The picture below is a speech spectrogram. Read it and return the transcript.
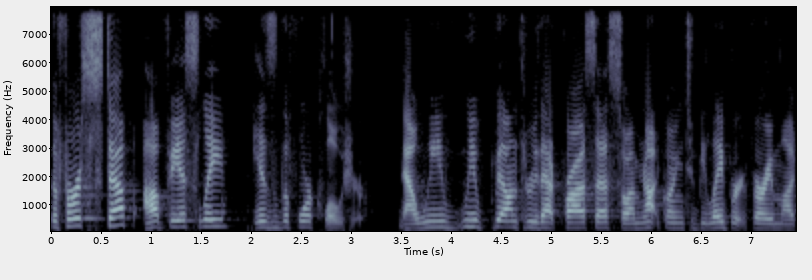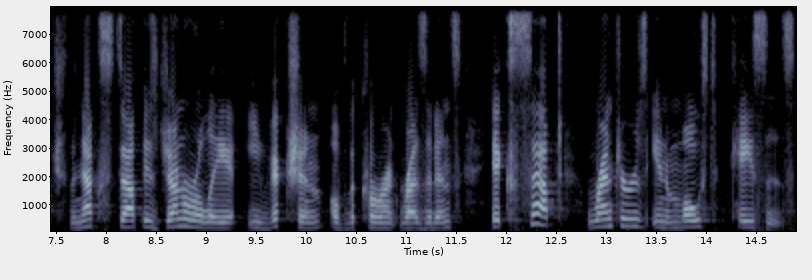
The first step, obviously, is the foreclosure. Now, we've, we've gone through that process, so I'm not going to belabor it very much. The next step is generally eviction of the current residents, except renters in most cases.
